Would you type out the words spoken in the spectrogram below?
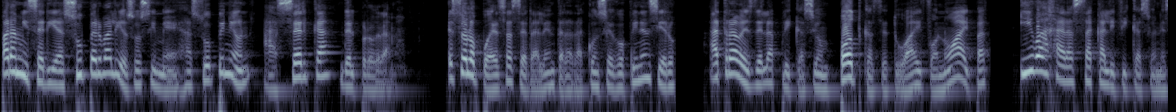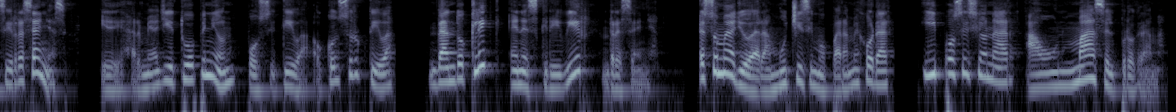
para mí sería súper valioso si me dejas tu opinión acerca del programa. Esto lo puedes hacer al entrar a Consejo Financiero a través de la aplicación podcast de tu iPhone o iPad y bajar hasta calificaciones y reseñas y dejarme allí tu opinión positiva o constructiva dando clic en escribir reseña. Esto me ayudará muchísimo para mejorar y posicionar aún más el programa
